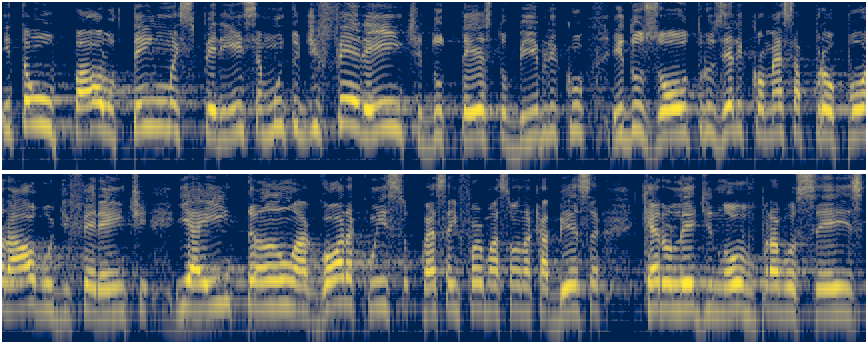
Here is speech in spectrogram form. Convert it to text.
Então o Paulo tem uma experiência muito diferente do texto bíblico e dos outros, ele começa a propor algo diferente. E aí então, agora com isso, com essa informação na cabeça, quero ler de novo para vocês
